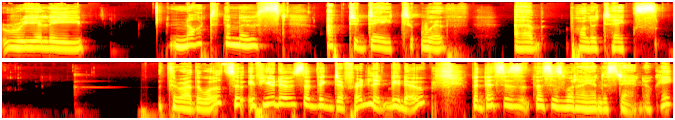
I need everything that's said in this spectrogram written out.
really not the most up to date with um, politics throughout the world. So if you know something different, let me know. But this is this is what I understand, okay?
